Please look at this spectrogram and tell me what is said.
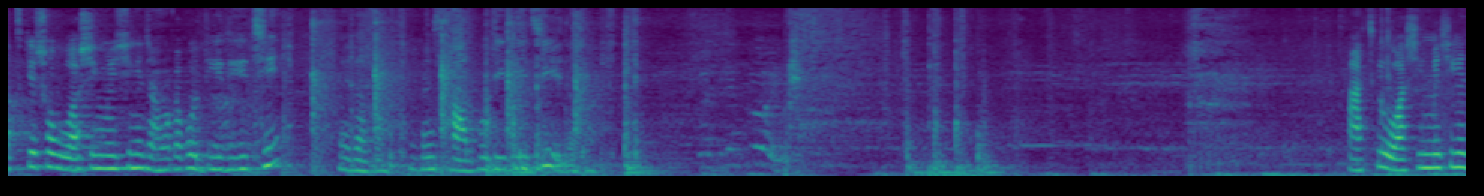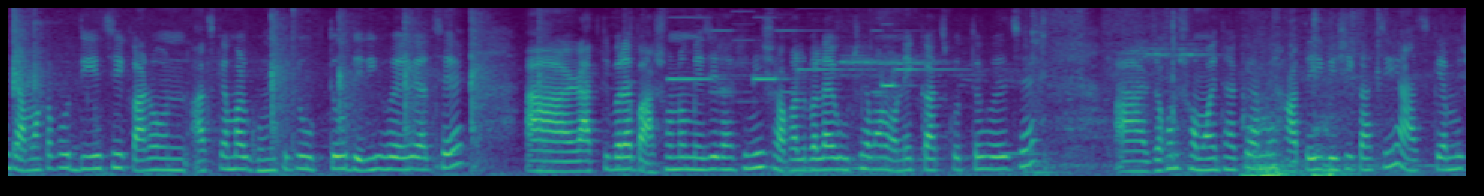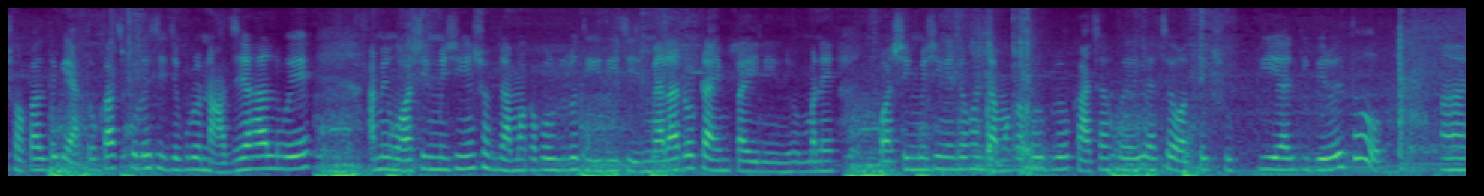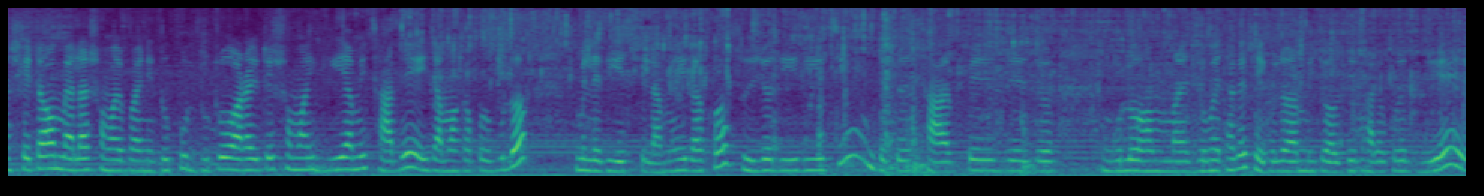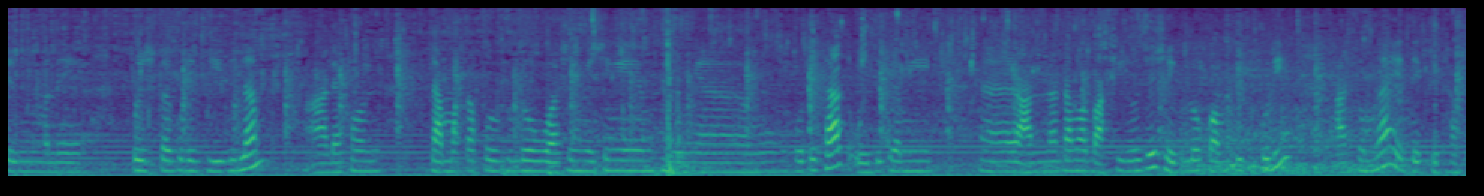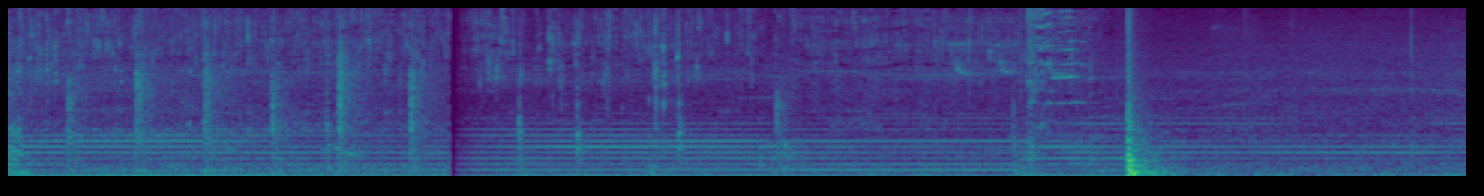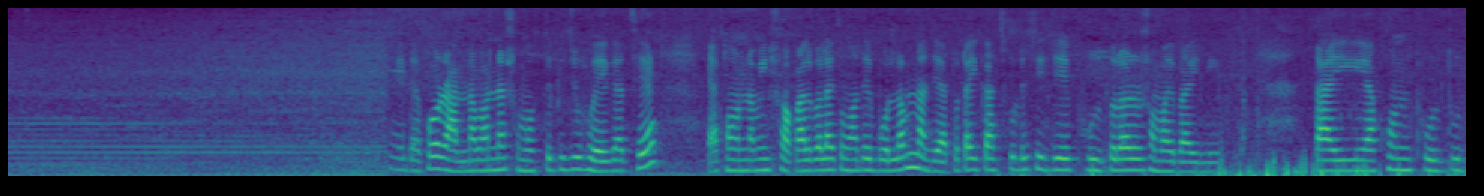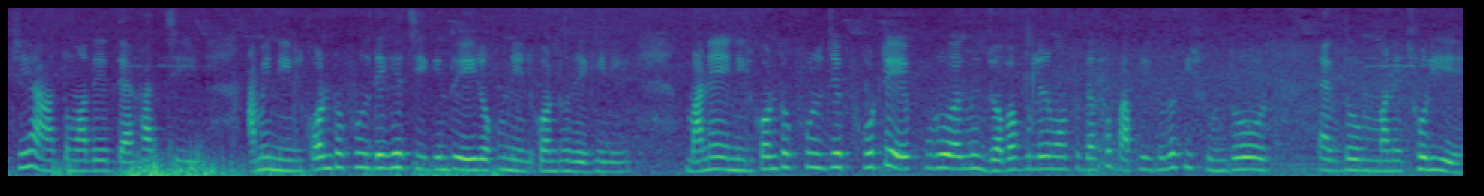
আজকে সব ওয়াশিং মেশিনে জামা কাপড় দিয়ে দিয়েছি। এই দেখো, এখানে সার্ফও দিয়ে দিয়েছি, এই দেখো। আজকে ওয়াশিং মেশিনে জামা কাপড় দিয়েছি, কারণ আজকে আমার ঘুম থেকে উঠতেও দেরি হয়ে গেছে, আর রাত্রিবেলায় বাসনও মেজে রাখিনি, সকালবেলায় উঠে আমার অনেক কাজ করতে হয়েছে। আর যখন সময় থাকে আমি হাতেই বেশি কাচি। আজকে আমি সকাল থেকে এত কাজ করেছি যে পুরো নাজেহাল হয়ে আমি ওয়াশিং মেশিনে সব জামা কাপড়গুলো দিয়ে দিয়েছি। মেলারও টাইম পাইনি। মানে ওয়াশিং মেশিনে যখন জামা কাপড়গুলো কাঁচা হয়ে গেছে, অর্ধেক শুকিয়ে আর কি বেরোয় তো সেটাও মেলার সময় পাইনি। দুপুর দুটো আড়াইটের সময় গিয়ে আমি ছাদে এই জামা কাপড়গুলো মেলে দিয়েছিলাম। এই দেখো, সুইচও দিয়ে দিয়েছি। যাতে সার্ফের যে গুলো মানে জমে থাকে, সেগুলো আমি জল দিয়ে ভালো করে ধুয়ে মানে পরিষ্কার করে দিয়ে দিলাম। আর এখন জামা কাপড়গুলো ওয়াশিং মেশিনে হতে থাক। ওইদিকে আমি রান্নাটা আমার বাকি রয়েছে, সেগুলো কমপ্লিট করি। আর তোমরা এ দেখতে থাকো। এই দেখো রান্না বান্না সমস্ত কিছু হয়ে গেছে। এখন আমি সকালবেলায় তোমাদের বললাম না যে, এতটাই কাজ করেছি যে ফুল তোলারও সময় পাইনি। তাই এখন ফুল তুলছি আর তোমাদের দেখাচ্ছি। আমি নীলকণ্ঠ ফুল দেখেছি, কিন্তু এই রকম নীলকণ্ঠ দেখিনি। মানে নীলকণ্ঠ ফুল যে ফোটে, পুরো একদম জবা ফুলের মতো। দেখো, পাপড়িগুলো কি সুন্দর একদম মানে ছড়িয়ে।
